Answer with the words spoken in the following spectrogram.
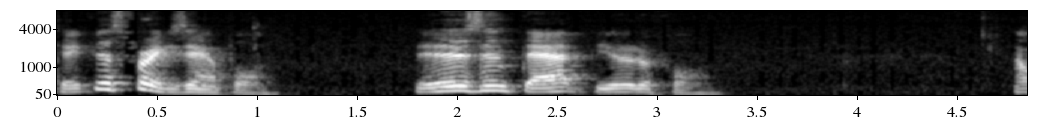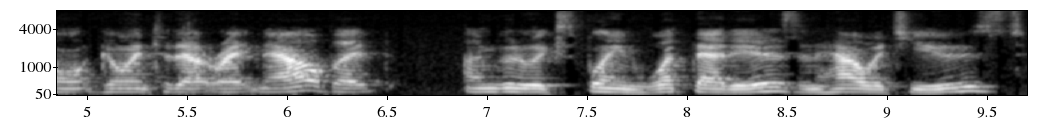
take this for example. Isn't that beautiful? I won't go into that right now, but I'm going to explain what that is and how it's used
